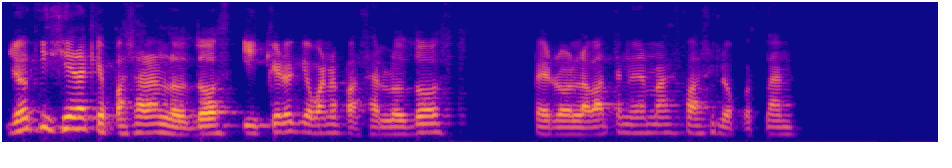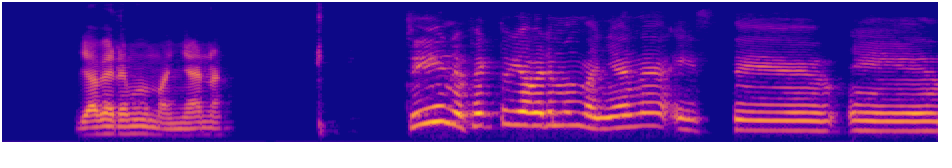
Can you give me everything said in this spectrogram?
yo quisiera que pasaran los dos y creo que van a pasar los dos, pero la va a tener más fácil Ocotlán. Ya veremos mañana. Sí, en efecto, ya veremos mañana. Este, eh,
